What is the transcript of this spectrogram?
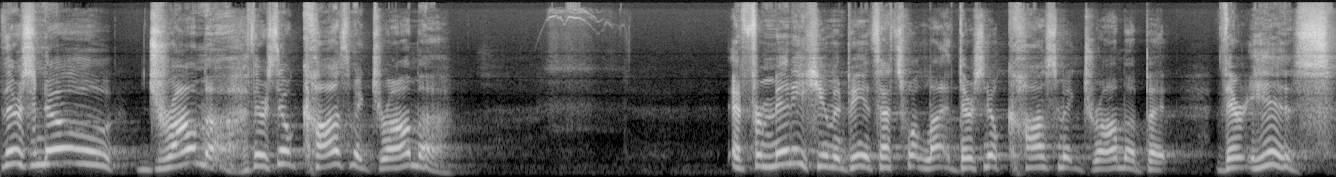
There's no drama, there's no cosmic drama. And for many human beings, that's what there's no cosmic drama, but there is.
